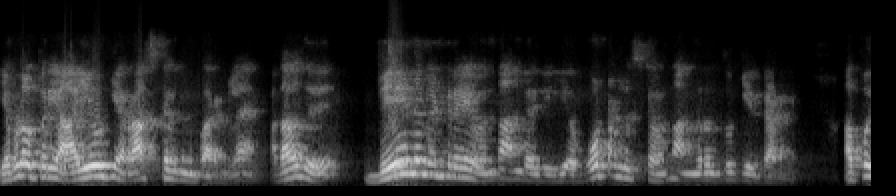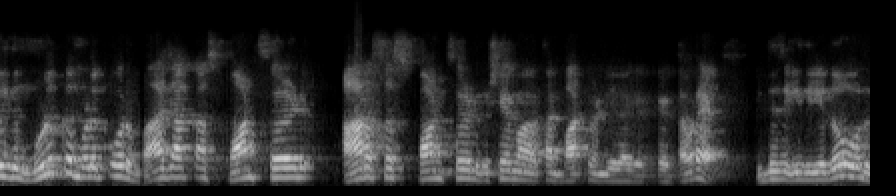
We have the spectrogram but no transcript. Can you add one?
எவ்வளவு பெரிய அயோக்கிய ராஸ்கல்னு பாருங்களேன். அதாவது வேணுமென்றே வந்து அந்த ஓட்டர் லிஸ்ட்டை வந்து அங்கிருந்து தூக்கியிருக்கானுங்க. அப்போ இது முழுக்க முழுக்க ஒரு பாஜக ஸ்பான்சர்டு ஆர்எஸ்எஸ் ஸ்பான்சர்டு விஷயமாகத்தான் பார்க்க வேண்டியதாக இருக்கே தவிர இது இது ஏதோ ஒரு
